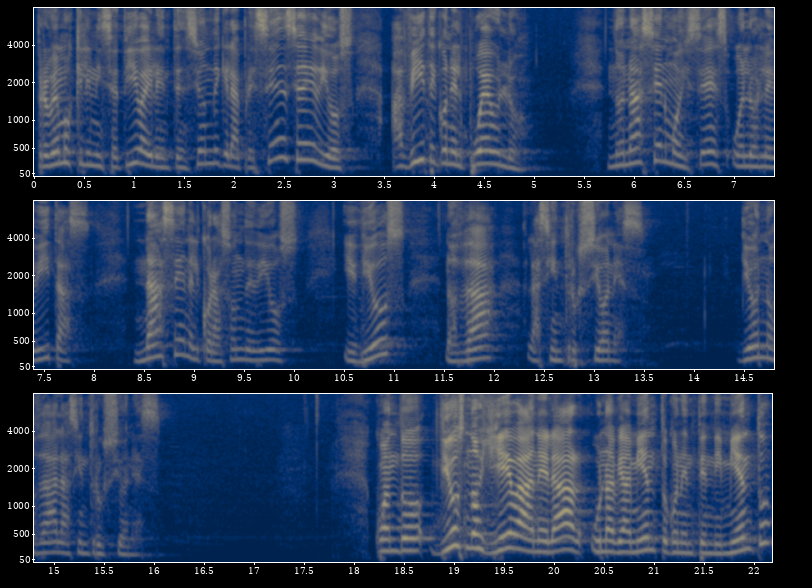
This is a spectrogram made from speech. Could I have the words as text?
Pero vemos que la iniciativa y la intención de que la presencia de Dios habite con el pueblo no nace en Moisés o en los levitas, nace en el corazón de Dios. Y Dios nos da las instrucciones. Dios nos da las instrucciones. Cuando Dios nos lleva a anhelar un aviamiento con entendimiento,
